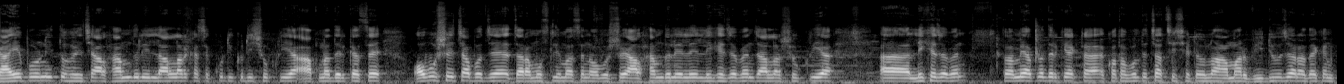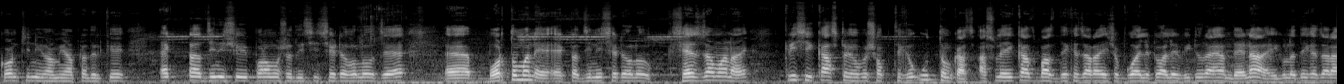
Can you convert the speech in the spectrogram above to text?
গায়ে পরিণত হয়েছে। আলহামদুলিল্লাহ, আল্লাহর কাছে কোটি কোটি শুক্রিয়া। আপনাদের কাছে অবশ্যই চাবো যে, যারা মুসলিম আছেন, অবশ্যই আলহামদুলিল্লাহ লিখে যাবেন, যে আল্লাহর শুক্রিয়া লিখে যাবেন। তো আমি আপনাদেরকে একটা কথা বলতে চাচ্ছি, সেটা হলো আমার ভিডিও যারা দেখেন কন্টিনিউ আমি আপনাদেরকে একটা জিনিসই পরামর্শ দিচ্ছি, সেটা হলো যে বর্তমানে একটা জিনিস সেটা হলো শেষ জামানায় কৃষি কাজটাই হবে সব থেকে উত্তম কাজ। আসলে এই কাজ বাজ দেখে যারা এইসব গোয়ালে টোয়ালের ভিডিও রাহান দেয় না, এগুলো দেখে যারা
